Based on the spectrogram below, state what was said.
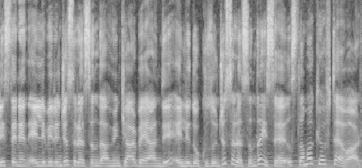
Listenin 51. sırasında Hünkar Beğendi, 59. sırasında ise ıslama köfte var.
